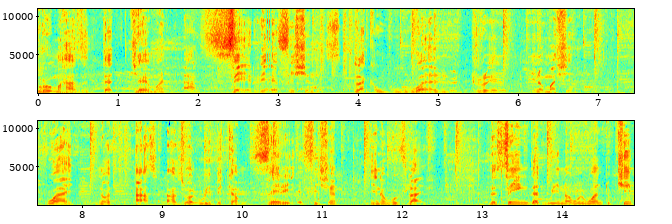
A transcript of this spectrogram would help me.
rumor has it that German are very efficient, like a well-drilled, you know, machine. Why not us as well? We become very efficient, you know, with life. The thing that we know we want to keep,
